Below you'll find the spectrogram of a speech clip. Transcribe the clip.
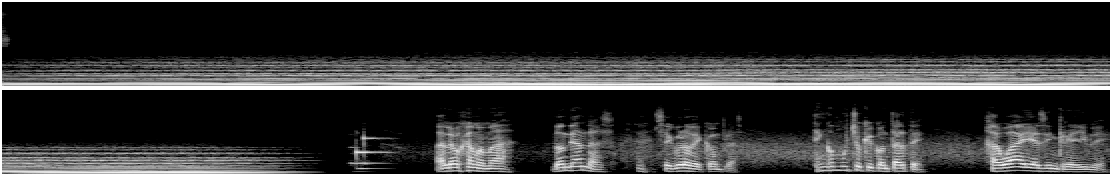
Aloha mamá, ¿dónde andas? Seguro de compras. Tengo mucho que contarte. Hawái es increíble.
